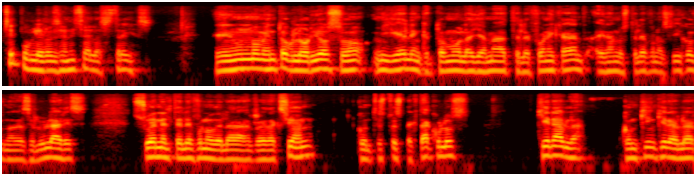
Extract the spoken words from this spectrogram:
sí, publirelacionista de las estrellas? En un momento glorioso, Miguel, en que tomó la llamada telefónica, eran los teléfonos fijos, no había celulares, Suena el teléfono de la redacción, contesto espectáculos. ¿Quién habla? ¿Con quién quiere hablar?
